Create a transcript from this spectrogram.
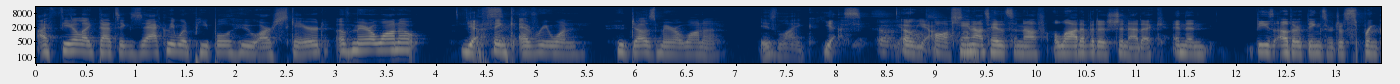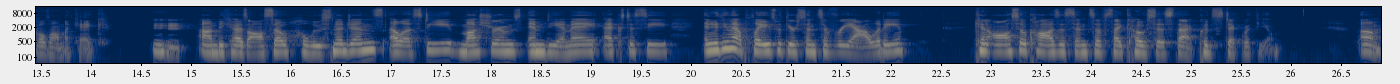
I feel like that's exactly what people who are scared of marijuana Yes. think everyone who does marijuana is like. Yes. Oh yeah. Awesome. Cannot say this enough. A lot of it is genetic, and then these other things are just sprinkles on the cake. hmm um, because also hallucinogens, LSD, mushrooms, MDMA, ecstasy, anything that plays with your sense of reality can also cause a sense of psychosis that could stick with you um,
